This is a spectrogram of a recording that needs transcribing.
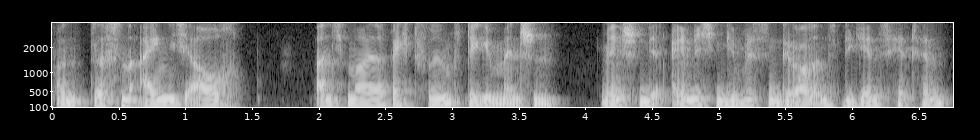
Und das sind eigentlich auch manchmal recht vernünftige Menschen. Menschen, die eigentlich einen gewissen Grad an Intelligenz hätten,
